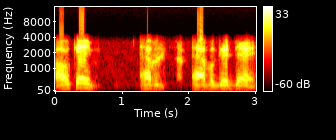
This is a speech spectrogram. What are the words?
Okay. Have All a? Have a good day.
